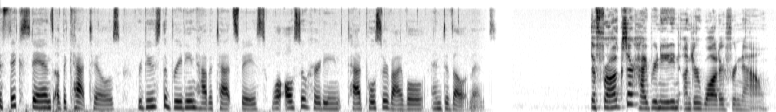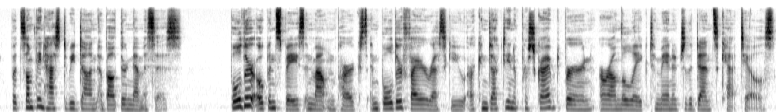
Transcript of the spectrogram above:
The thick stands of the cattails reduce the breeding habitat space while also hurting tadpole survival and development. The frogs are hibernating underwater for now, but something has to be done about their nemesis. Boulder Open Space and Mountain Parks and Boulder Fire Rescue are conducting a prescribed burn around the lake to manage the dense cattails.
